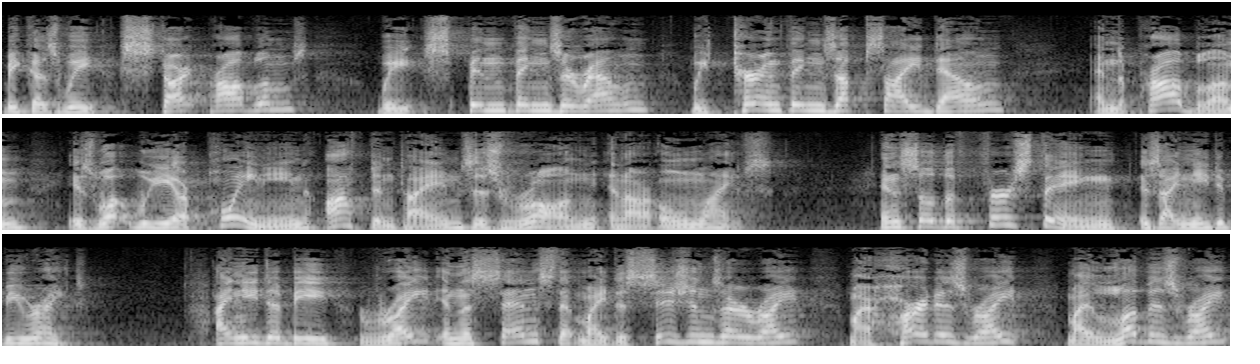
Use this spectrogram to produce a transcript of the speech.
because we start problems, we spin things around, we turn things upside down. And the problem is what we are pointing oftentimes is wrong in our own lives. And so the first thing is I need to be right. I need to be right in the sense that my decisions are right, my heart is right, my love is right,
